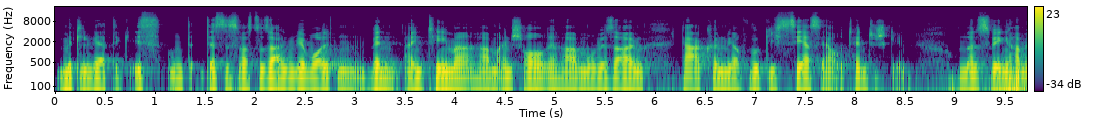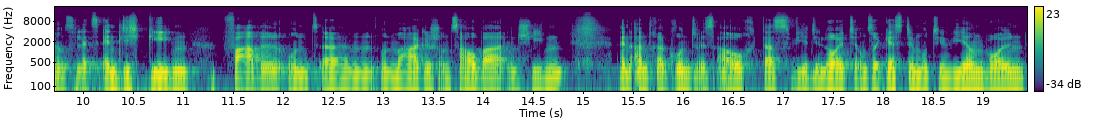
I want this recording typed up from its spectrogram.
mittelwertig ist. Und das ist, was zu sagen, wir wollten, wenn ein Thema haben, ein Genre haben, wo wir sagen, da können wir auch wirklich sehr, sehr authentisch gehen. Und deswegen haben wir uns letztendlich gegen Fabel und, ähm, und magisch und sauber entschieden. Ein anderer Grund ist auch, dass wir die Leute, unsere Gäste motivieren wollen,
